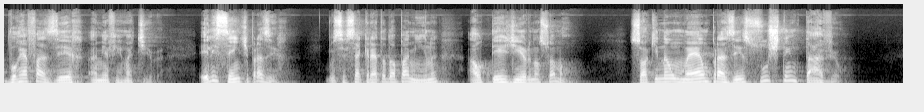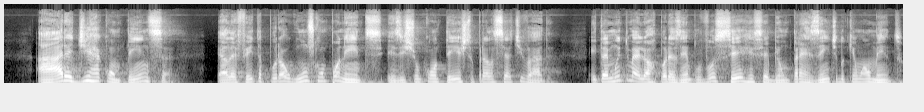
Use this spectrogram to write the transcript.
vou refazer a minha afirmativa. Ele sente prazer. Você secreta dopamina ao ter dinheiro na sua mão. Só que não é um prazer sustentável. A área de recompensa ela é feita por alguns componentes. Existe um contexto para ela ser ativada. Então é muito melhor, por exemplo, você receber um presente do que um aumento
